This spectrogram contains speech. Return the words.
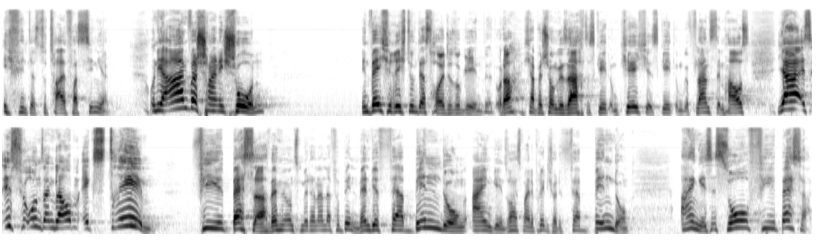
Ich finde das total faszinierend. Und ihr ahnt wahrscheinlich schon, in welche Richtung das heute so gehen wird, oder? Ich habe ja schon gesagt, es geht um Kirche, es geht um gepflanzt im Haus. Ja, es ist für unseren Glauben extrem viel besser, wenn wir uns miteinander verbinden, wenn wir Verbindung eingehen. So heißt meine Predigt heute, Verbindung eingehen. Es ist so viel besser.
